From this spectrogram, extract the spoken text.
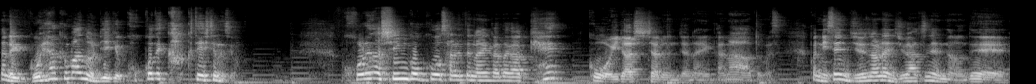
なので500万の利益をここで確定してるんですよ。これの申告をされてない方が結構いらっしゃるんじゃないかなと思います。これ2017年、18年なので、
